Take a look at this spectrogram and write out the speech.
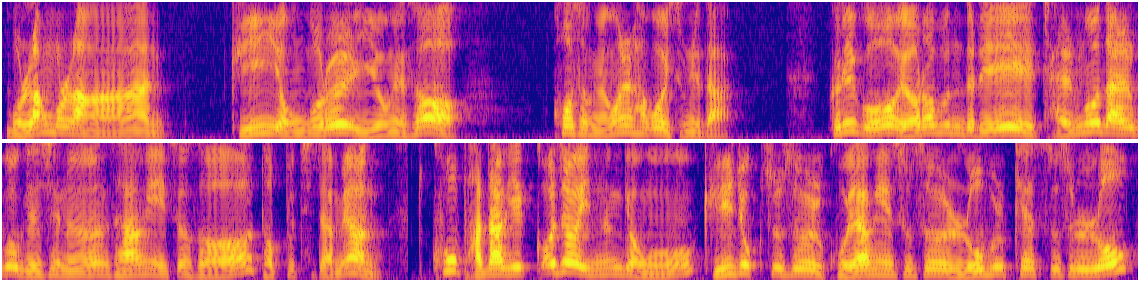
몰랑몰랑한 귀 연고를 이용해서 코 성형을 하고 있습니다. 그리고 여러분들이 잘못 알고 계시는 사항이 있어서 덧붙이자면 코 바닥이 꺼져 있는 경우 귀족 수술, 고양이 수술, 로블캣 수술로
